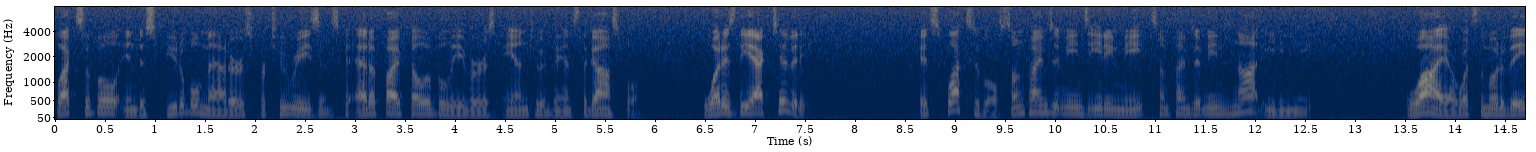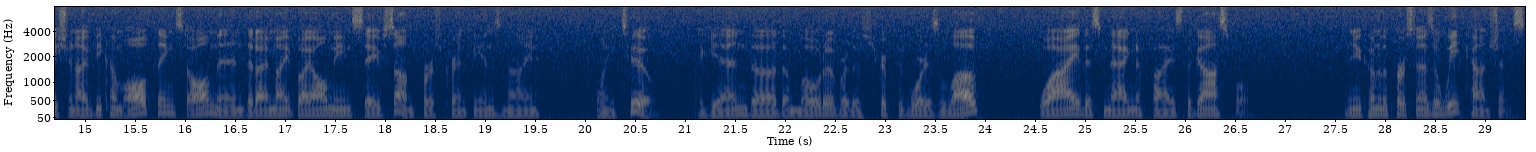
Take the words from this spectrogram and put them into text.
flexible in disputable matters for two reasons to edify fellow believers and to advance the gospel. What is the activity? It's flexible. Sometimes it means eating meat, sometimes it means not eating meat. Why or what's the motivation? I've become all things to all men that I might by all means save some. 1 Corinthians 9 22. Again, the, the motive or the descriptive word is love. Why? This magnifies the gospel. And you come to the person as a weak conscience,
